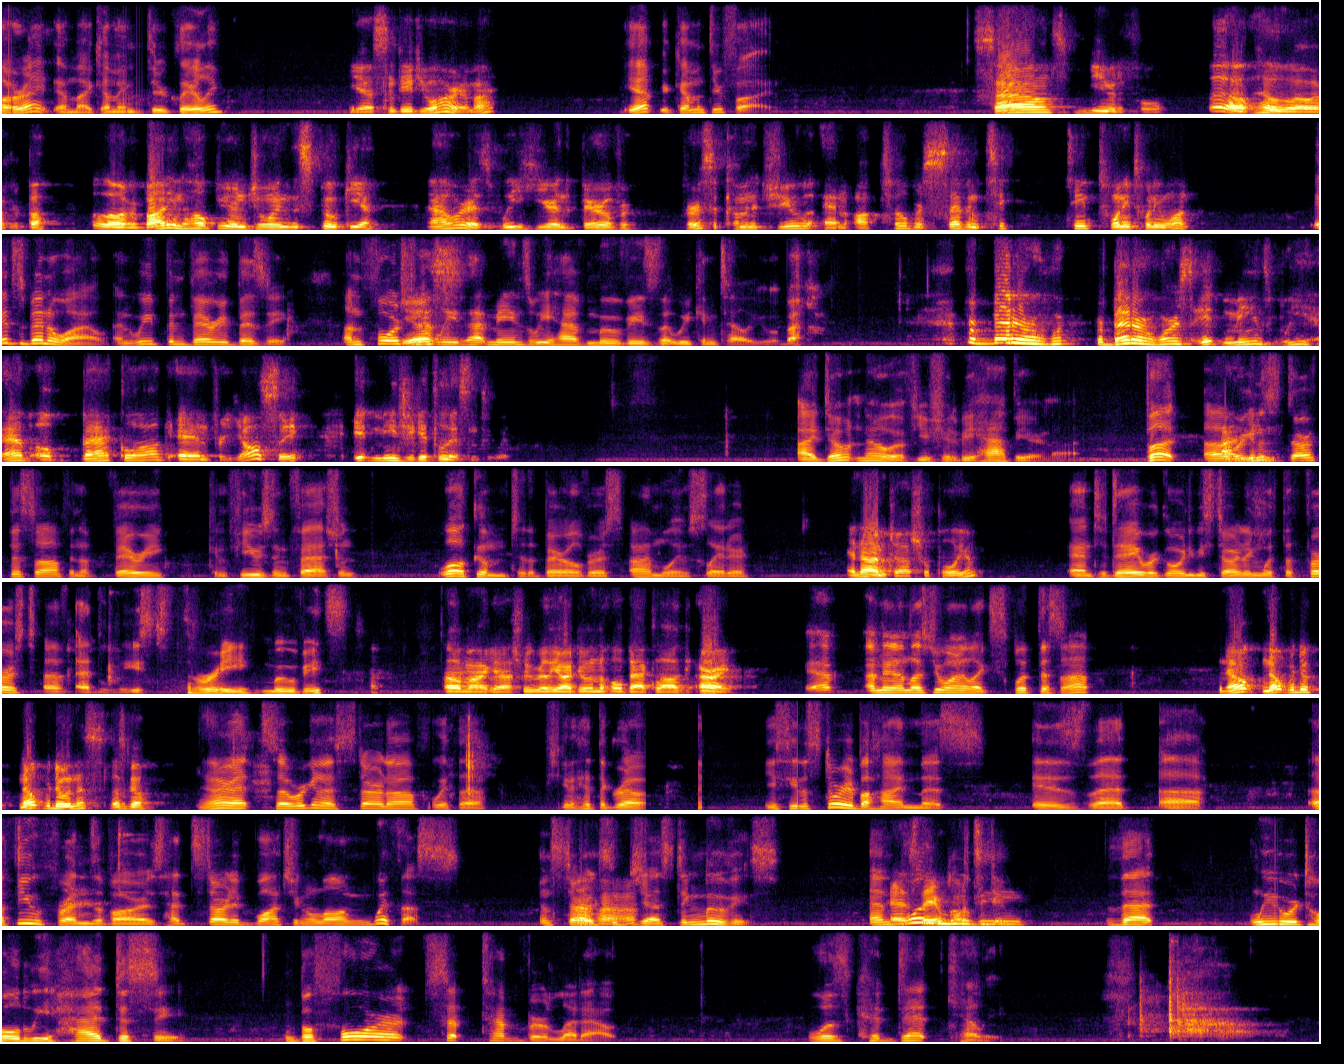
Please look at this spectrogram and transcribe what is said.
All right, am I coming through clearly? Yes, indeed you are, am I? Yep, you're coming through fine. Sounds beautiful. Well, hello everybody. Hello everybody, and hope you're enjoying the spooky hour as we here in the Barrel Verse are coming at you on October 17th, 2021. It's been a while, and we've been very busy. Unfortunately, Yes. that means we have movies that we can tell you about. For better or for better or worse, it means we have a backlog, and for y'all's sake, it means you get to listen to it. I don't know if you should be happy or not, but uh, we're going to start this off in a very confusing fashion. Welcome to the Barrelverse. I'm William Slater, And I'm Joshua Pulliam. and today we're going to be starting with the first of at least three movies. Oh my gosh, we really are doing the whole backlog. All right. Yep. I mean, unless you want to like split this up. Nope, nope, we're doing nope, we're doing this. Let's go. All right, so we're gonna start off with uh She's gonna hit the ground. You see, the story behind this is that uh, a few friends of ours had started watching along with us and started Uh-huh. suggesting movies. And As one movie that we were told we had to see before September let out was Cadet Kelly.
